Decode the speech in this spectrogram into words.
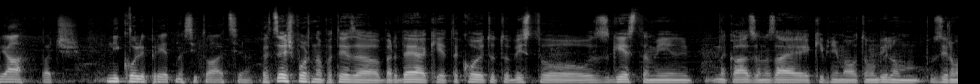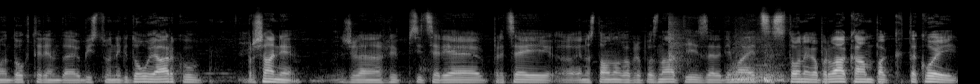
Ja, pač nikoli prijetna situacija. Predvsej športna poteza Brdeja, ki je takoj tudi v bistvu z gestami nakazal nazaj ekipnim avtomobilom oziroma doktorjem, da je v bistvu nekdo v Jarku. Vprašanje, želena sicer je precej eh, enostavno ga prepoznati zaradi majice svetovnega prvaka, ampak takoj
